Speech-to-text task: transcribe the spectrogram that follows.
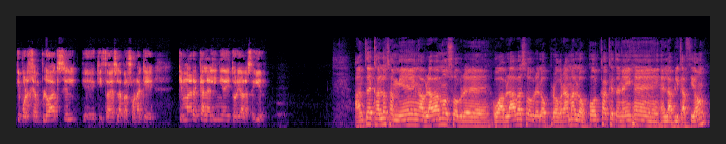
que por ejemplo, Axel quizá es la persona que, que marca la línea editorial a seguir. Antes, Carlos, también hablábamos sobre, o hablaba sobre los programas, los podcasts que tenéis en, la aplicación.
